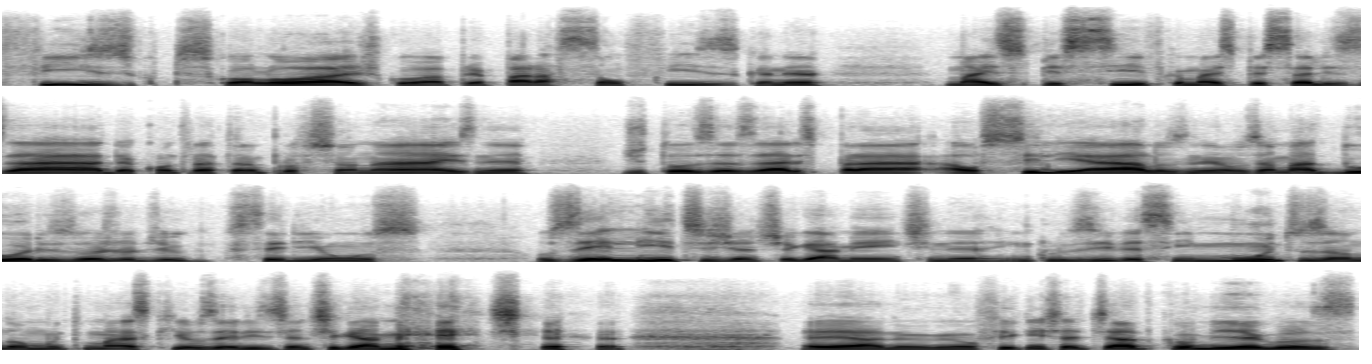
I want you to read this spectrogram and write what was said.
físico, psicológico, a preparação física, né? Mais específica, mais especializada, contratando profissionais, né? De todas as áreas para auxiliá-los, né? Os amadores hoje eu digo que seriam os, os elites de antigamente, né? Inclusive, assim, muitos andam muito mais que os elites de antigamente. é, não, não, fiquem chateados comigo, os,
